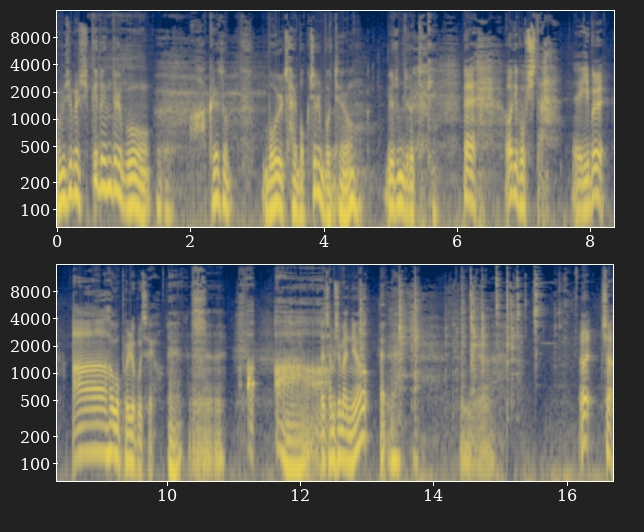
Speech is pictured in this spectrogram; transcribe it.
음식을 씻기도 힘들고 아, 그래서 뭘 잘 먹지를 못해요. 요즘 들어 특히. 예, 어디 봅시다. 예, 입을 아 하고 벌려보세요. 예. 예. 아, 아. 네, 잠시만요. 예. 어, 자,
